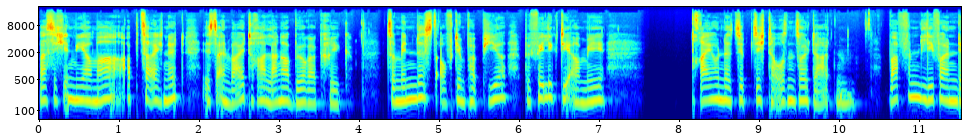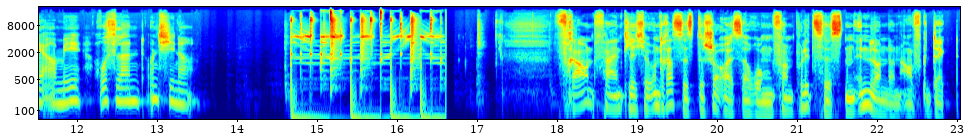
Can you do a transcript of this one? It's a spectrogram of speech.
Was sich in Myanmar abzeichnet, ist ein weiterer langer Bürgerkrieg. Zumindest auf dem Papier befehligt die Armee 370.000 Soldaten. Waffen liefern der Armee Russland und China. Frauenfeindliche und rassistische Äußerungen von Polizisten in London aufgedeckt.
